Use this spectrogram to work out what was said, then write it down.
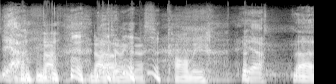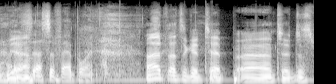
Yeah, not not doing this. Call me. Yeah, no, that's, yeah. that's a fair point. Well, that, that's a good tip uh, to just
